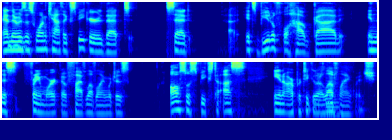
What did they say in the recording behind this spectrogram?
And there was this one Catholic speaker that said, uh, "It's beautiful how God, in this framework of five love languages, also speaks to us in our particular love language.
